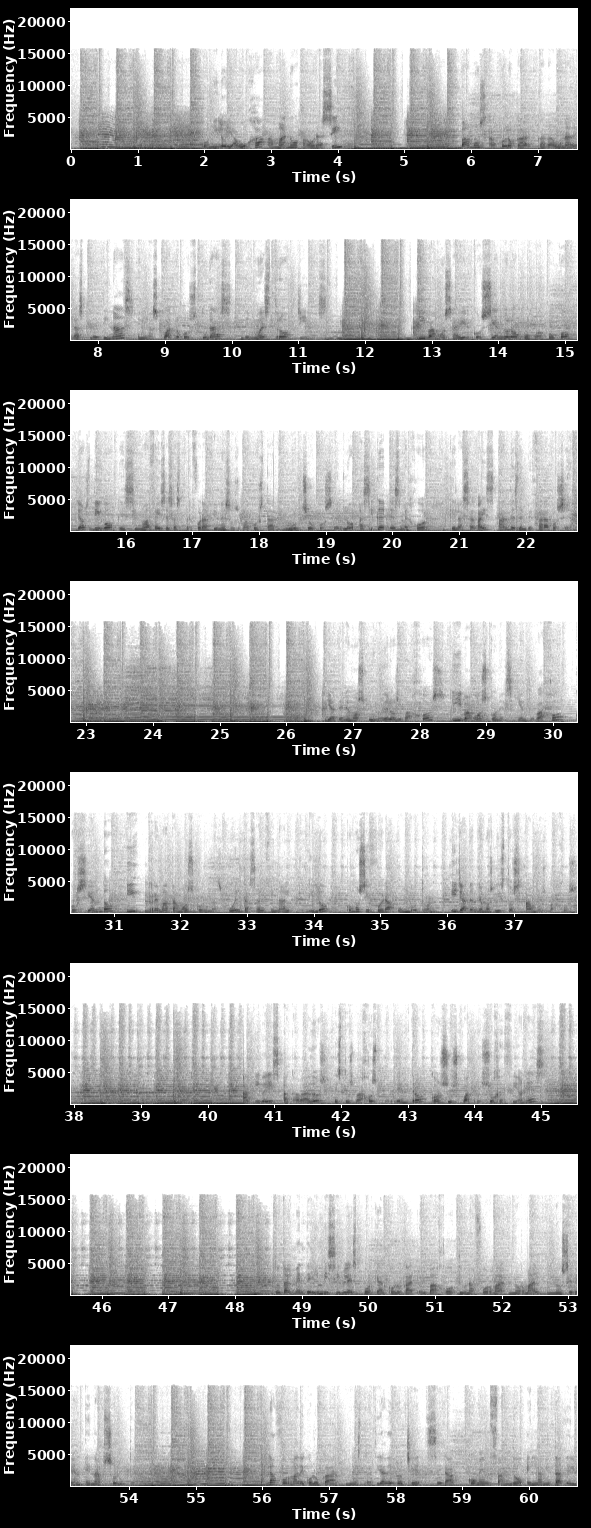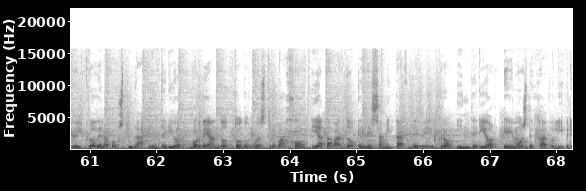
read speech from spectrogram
Con hilo y aguja a mano, ahora sí, vamos a colocar cada una de las pletinas en las cuatro costuras de nuestro jeans y vamos a ir cosiéndolo poco a poco. Ya os digo que si no hacéis esas perforaciones os va a costar mucho coserlo, así que es mejor que las hagáis antes de empezar a coser. Ya tenemos uno de los bajos y vamos con el siguiente bajo cosiendo y rematamos con unas vueltas al final el hilo como si fuera un botón y ya tendremos listos ambos bajos. Aquí veis acabados estos bajos por dentro con sus cuatro sujeciones totalmente invisibles porque al colocar el bajo de una forma normal no se ven en absoluto. La forma de colocar nuestra tira de crochet será comenzando en la mitad del velcro de la costura interior, bordeando todo nuestro bajo y acabando en esa mitad de velcro interior que hemos dejado libre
